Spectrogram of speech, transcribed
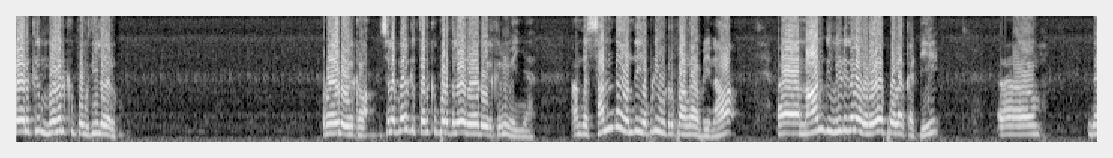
பேருக்கு மேற்கு பகுதியில் இருக்கும். ரோடு இருக்கலாம். சில பேருக்கு தெற்கு புறத்துலேயே ரோடு இருக்குன்னு வைங்க. அந்த சந்தை வந்து எப்படி விட்டுருப்பாங்க அப்படின்னா நான்கு வீடுகளை ஒரே போல் கட்டி இந்த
